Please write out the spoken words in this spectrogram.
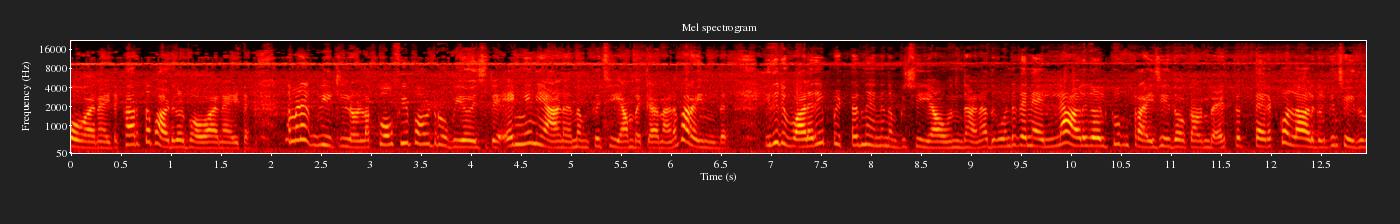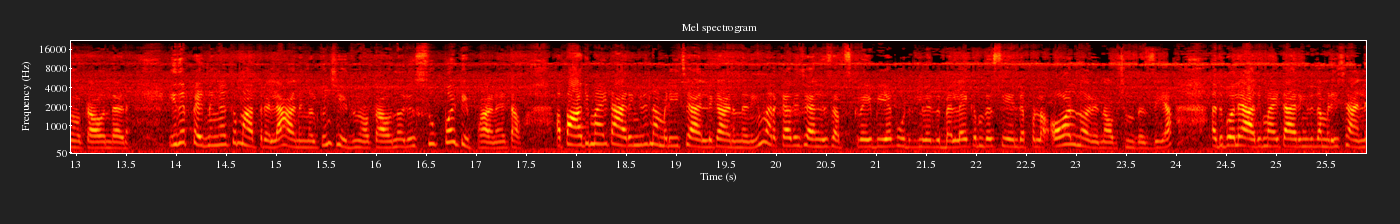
പോകാനായിട്ട് കറുത്ത പാടുകൾ പോകാനായിട്ട് നമ്മുടെ വീട്ടിലുള്ള കോഫി പൗഡർ ഉപയോഗിച്ചിട്ട് എങ്ങനെയാണ് നമുക്ക് ചെയ്യാൻ പറ്റാമെന്നാണ് പറയുന്നത്. ഇതിൽ വളരെ പെട്ടെന്ന് തന്നെ നമുക്ക് ചെയ്യാവുന്നതാണ്. അതുകൊണ്ട് തന്നെ എല്ലാ ആളുകൾക്കും ട്രൈ ചെയ്ത് നോക്കാവുന്നതാണ്. എത്ര തിരക്കുള്ള ആളുകൾക്കും ചെയ്ത് നോക്കാവുന്നതാണ്. ഇത് പെണ്ണുങ്ങൾക്ക് മാത്രമല്ല ആണുങ്ങൾക്കും ചെയ്ത് നോക്കാവുന്ന ഒരു സൂപ്പർ ടിപ്പാണ് കേട്ടോ. അപ്പോൾ ആദ്യമായിട്ട് ആരെങ്കിലും നമ്മുടെ ഈ ചാനൽ കാണുന്നുണ്ടെങ്കിൽ മറക്കാതെ ചാനൽ സബ്സ്ക്രൈബ് ചെയ്യുക. കൂടുതൽ വരുന്ന ബെല്ലൈക്കൺ പ്രസ് ചെയ്യേണ്ടപ്പോൾ ഓൾ എന്ന് പറയുന്ന ഓപ്ഷൻ പ്രസ് ചെയ്യുക. അതുപോലെ ആദ്യമായിട്ട് ആരെങ്കിലും നമ്മുടെ ഈ ചാനൽ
